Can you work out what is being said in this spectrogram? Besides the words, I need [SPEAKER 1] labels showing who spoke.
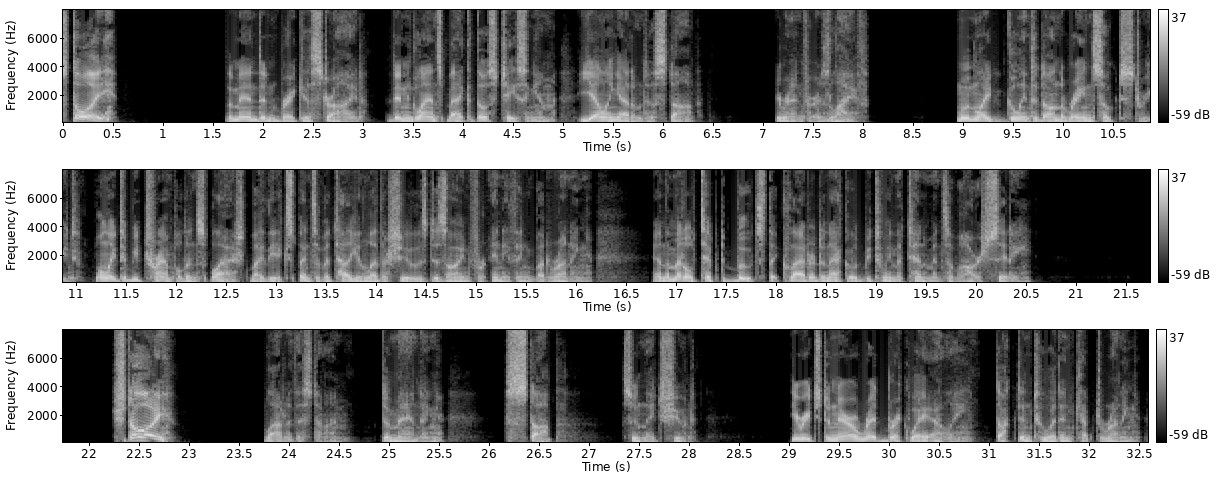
[SPEAKER 1] Stoy! The man didn't break his stride, didn't glance back at those chasing him, yelling at him to stop. He ran for his life. Moonlight glinted on the rain soaked street, only to be trampled and splashed by the expensive Italian leather shoes designed for anything but running, and the metal tipped boots that clattered and echoed between the tenements of a harsh city. Stoy! Louder this time, demanding. Stop. Soon they'd shoot. He reached a narrow red brickway alley, ducked into it, and kept running.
